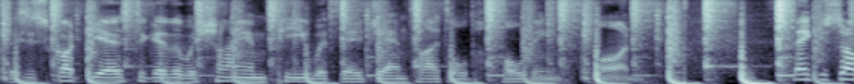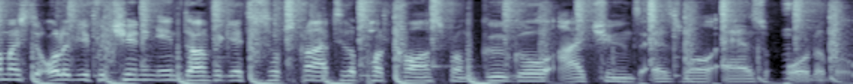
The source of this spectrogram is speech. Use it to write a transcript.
This is Scott Diaz together with Shy MP with their jam titled Holding On. Thank you so much to all of you for tuning in. Don't forget to subscribe to the podcast from Google, iTunes, as well as Audible.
